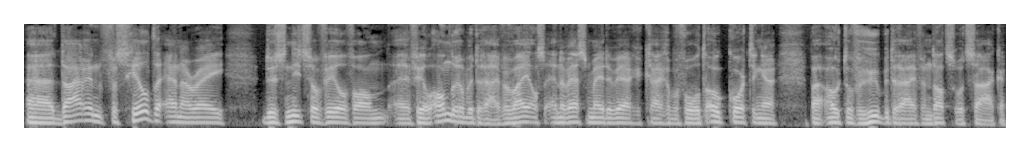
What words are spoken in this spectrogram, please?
Eh, daarin verschilt de NRA dus niet zoveel van veel andere bedrijven. Wij als NOS-medewerker krijgen bijvoorbeeld ook kortingen bij autoverhuurbedrijven en dat soort zaken.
